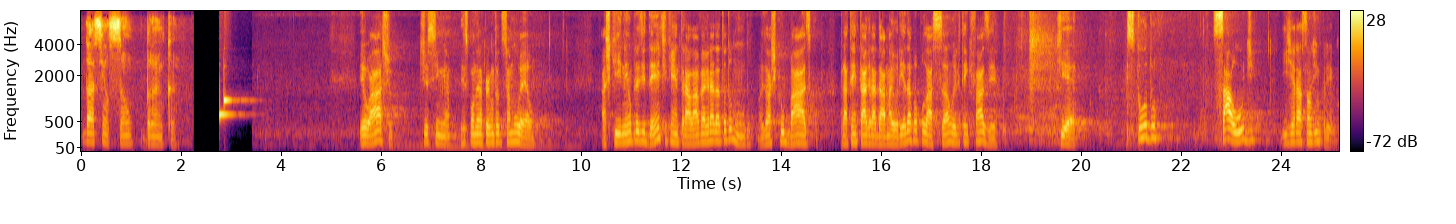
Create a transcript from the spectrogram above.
da ascensão branca. Eu acho que, assim, respondendo a pergunta do Samuel, acho que nem o presidente que entrar lá vai agradar todo mundo, mas eu acho que o básico, para tentar agradar a maioria da população, ele tem que fazer, que é estudo, saúde e geração de emprego.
